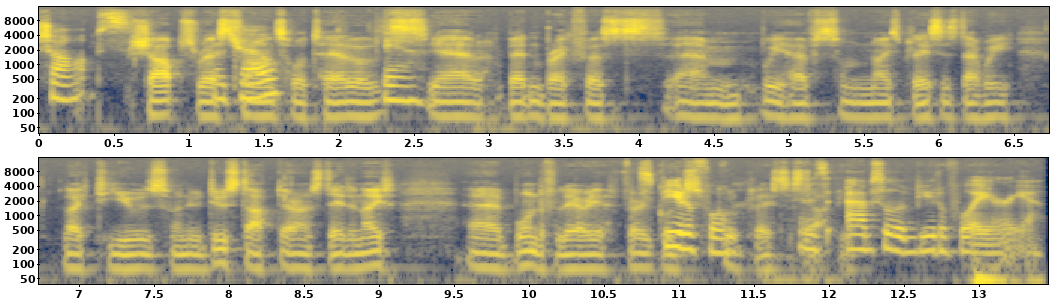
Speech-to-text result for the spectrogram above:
shops. shops, restaurants, hotels, Yeah. yeah. bed and breakfasts. Um, we have some nice places that we like to use when we do stop there and stay the night. Uh, wonderful area, very It's good, beautiful. good place to It's stop. yeah. absolute beautiful area.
